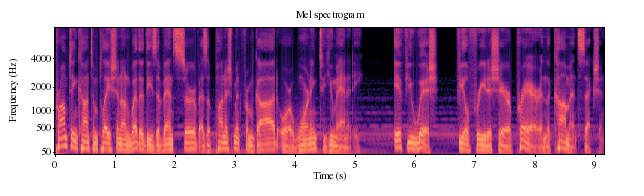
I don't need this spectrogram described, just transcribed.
prompting contemplation on whether these events serve as a punishment from God or a warning to humanity. If you wish, feel free to share a prayer in the comments section,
